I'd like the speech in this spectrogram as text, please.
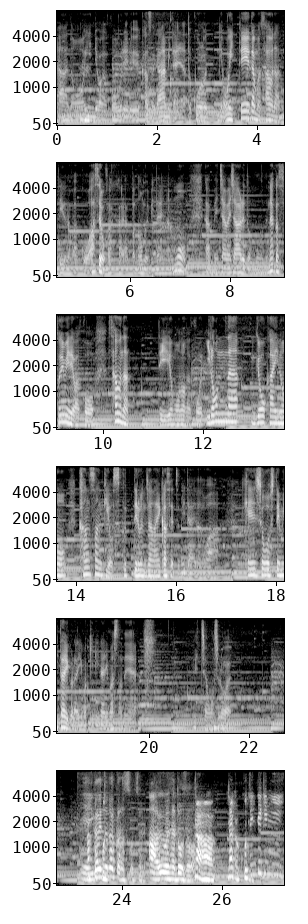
あのうん。飲料がこう売れる数がみたいなところにおいて多分サウナっていうのがこう汗をかくからやっぱ飲むみたいなのもめちゃめちゃあると思うのでなんかそういう意味ではこうサウナっていうものがこういろんな業界の閑散期を救ってるんじゃないか説みたいなのは検証してみたいぐらい今気になりましたね。めっちゃ面白いいや意外とだからそうですよね。あ、ごめんなさい、どうぞ。ああ、なんか個人的に、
